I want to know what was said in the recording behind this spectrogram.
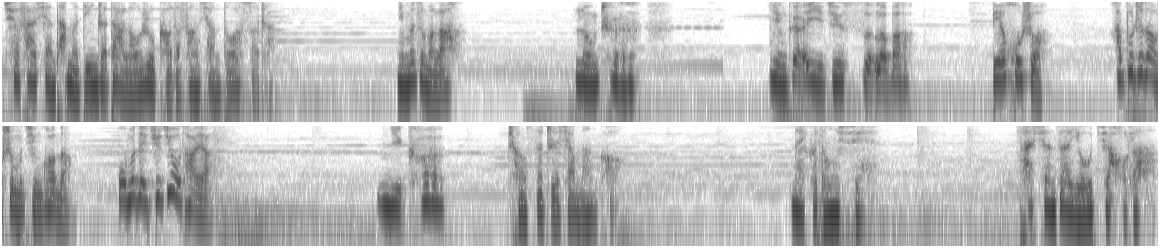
却发现他们盯着大楼入口的方向哆嗦着。你们怎么了？龙尘应该已经死了吧？别胡说，还不知道什么情况呢，我们得去救他呀！你看，程思指向门口，那个东西，他现在有脚了，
